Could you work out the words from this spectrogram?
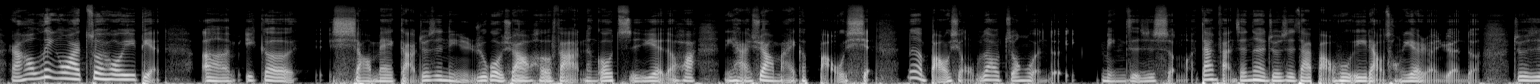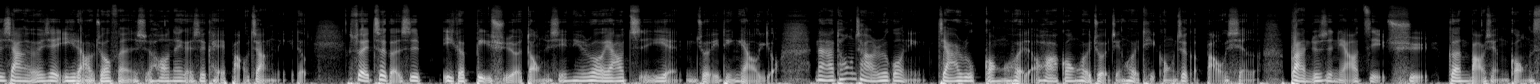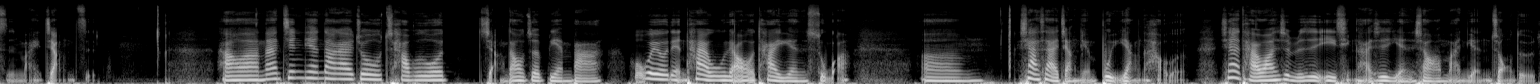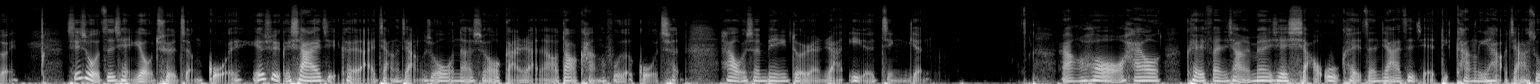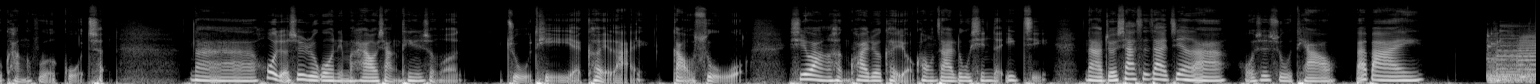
然后另外最后一点，呃，一个小 mega 就是你如果需要合法能够执业的话，你还需要买一个保险。那个保险我不知道中文的。名字是什么？但反正那就是在保护医疗从业人员的，就是像有一些医疗纠纷的时候，那个是可以保障你的，所以这个是一个必须的东西。你如果要职业，你就一定要有。那通常如果你加入工会的话，工会就已经会提供这个保险了，不然就是你要自己去跟保险公司买这样子。好啊，那今天大概就差不多讲到这边吧，会不会有点太无聊或太严肃啊？嗯。下次来讲点不一样的好了。现在台湾是不是疫情还是延烧蛮严重，对不对？其实我之前也有确诊过，诶，也许下一集可以来讲讲，说我那时候感染，然后到康复的过程，还有我身边一堆人染疫的经验，然后还有可以分享有没有一些小物可以增加自己的抵抗力，还有加速康复的过程。那或者是如果你们还有想听什么主题，也可以来告诉我。希望很快就可以有空再录新的一集，那就下次再见啦！我是薯条，拜拜。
